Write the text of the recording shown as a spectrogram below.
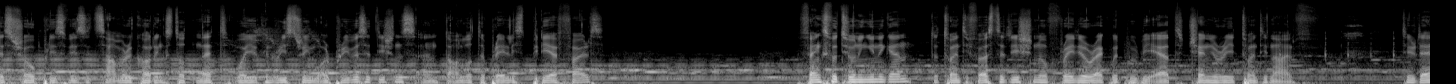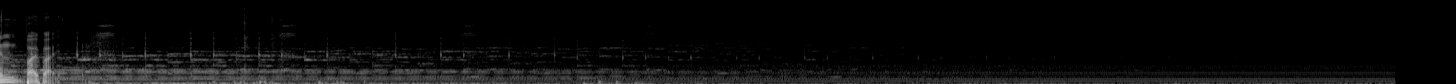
today's show, please visit samarecordings.net where you can restream all previous editions and download the playlist PDF files. Thanks for tuning in again. The 21st edition of Radio Ragweed will be aired January 29th. Till then, bye bye.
